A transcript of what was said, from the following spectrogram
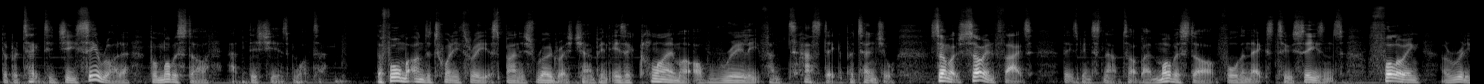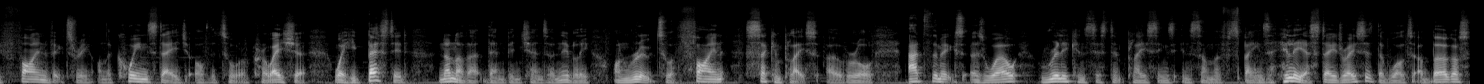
the protected GC rider for Movistar at this year's Vuelta. The former under-23 Spanish road race champion is a climber of really fantastic potential. So much so, in fact, that he's been snapped up by Movistar for the next two seasons, following a really fine victory on the Queen stage of the Tour of Croatia, where he bested none other than Vincenzo Nibali en route to a fine second place overall. Add to the mix as well, really consistent placings in some of Spain's hillier stage races, the Vuelta a Burgos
